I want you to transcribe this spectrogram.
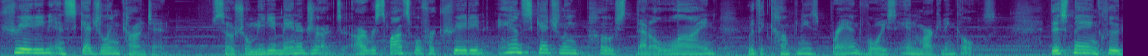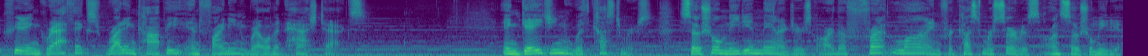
creating and scheduling content. Social media managers are responsible for creating and scheduling posts that align with the company's brand voice and marketing goals. This may include creating graphics, writing copy, and finding relevant hashtags. Engaging with customers. Social media managers are the front line for customer service on social media.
